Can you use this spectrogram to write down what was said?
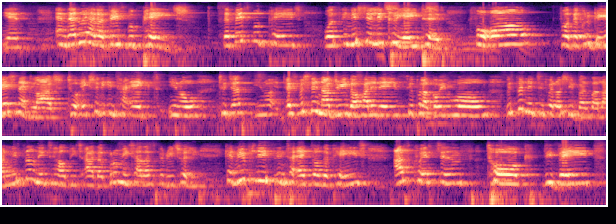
Yes, and then we have a Facebook page. The Facebook page was initially created for all for the congregation at large to actually interact, you know, to just, you know, especially now during the holidays, people are going home. We still need to fellowship Bazalwane. We still need to help each other, groom each other spiritually. Can we please interact on the page, ask questions, talk, debate,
